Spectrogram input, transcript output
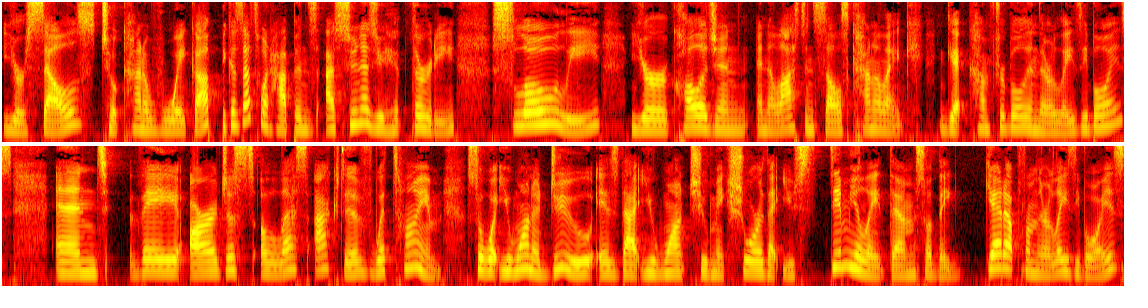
your cells to kind of wake up because that's what happens as soon as you hit 30 slowly your collagen and elastin cells kind of like get comfortable in their lazy boys and they are just less active with time so what you want to do is that you want to make sure that you stimulate them so they get up from their lazy boys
